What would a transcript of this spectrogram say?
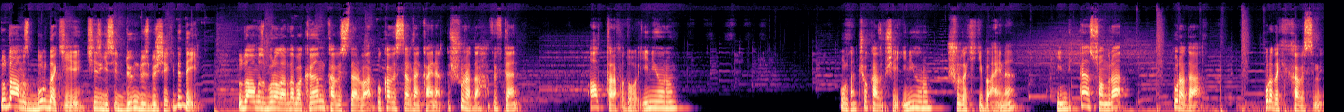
dudağımız buradaki çizgisi dümdüz bir şekilde değil. Dudağımız buralarda bakın kavisler var. Bu kavislerden kaynaklı şurada hafiften alt tarafa doğru iniyorum. Buradan çok az bir şey iniyorum. Şuradaki gibi aynı. İndikten sonra burada buradaki kavisimi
